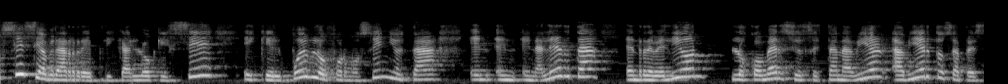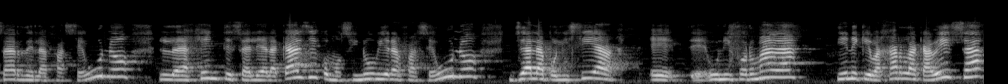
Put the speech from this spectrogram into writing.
no sé si habrá réplicas, lo que sé es que el pueblo formoseño está en, alerta, en rebelión, los comercios están abiertos a pesar de la fase 1, la gente sale a la calle como si no hubiera fase 1, ya la policía eh, eh, uniformada tiene que bajar la cabeza,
